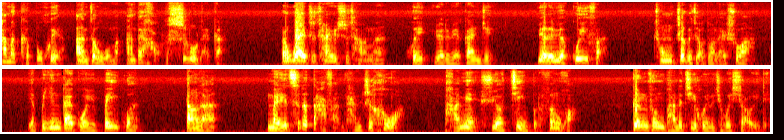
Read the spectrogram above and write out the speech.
他们可不会按照我们安排好的思路来干，而外资参与市场呢，会越来越干净，越来越规范。从这个角度来说啊，也不应该过于悲观。当然，每次的大反弹之后啊，盘面需要进一步的分化，跟风盘的机会呢就会小一点。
